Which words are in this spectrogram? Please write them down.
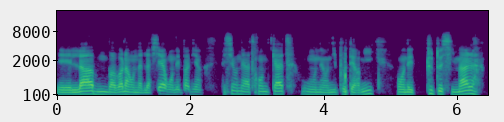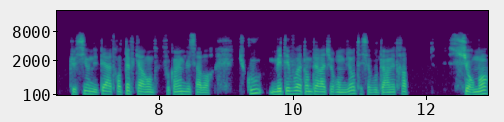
et là, bah voilà, on a de la fièvre, on n'est pas bien. Mais si on est à 34 ou on est en hypothermie, on est tout aussi mal que si on était à 39-40. Il faut quand même le savoir. Du coup, mettez-vous à température ambiante et ça vous permettra sûrement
